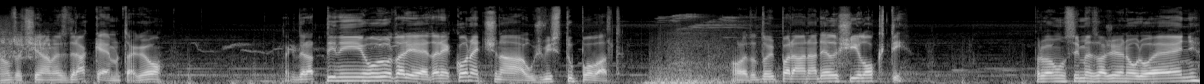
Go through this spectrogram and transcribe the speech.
No, začínáme s drakem, tak jo. Tak Dratiny, jo, tady je, tady je konečná, už vystupovat. Ale toto vypadá na delší lokty. Prvé musíme zažehnout oheň.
